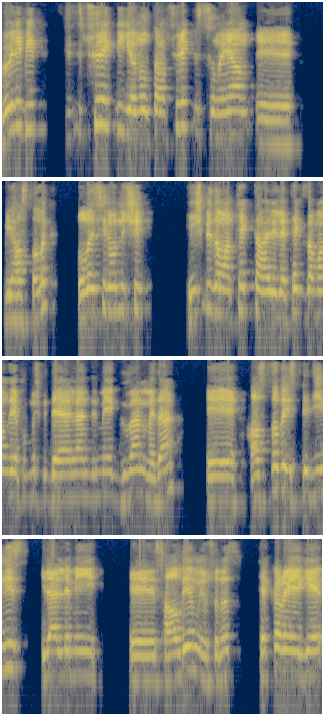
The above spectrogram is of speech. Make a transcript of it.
böyle bir sizi sürekli yanıltan, sürekli sınayan e, bir hastalık. Dolayısıyla onun için hiçbir zaman tek tahlile, tek zamanda yapılmış bir değerlendirmeye güvenmeden e, hastada istediğiniz ilerlemeyi e, sağlayamıyorsanız tekrar EEG,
